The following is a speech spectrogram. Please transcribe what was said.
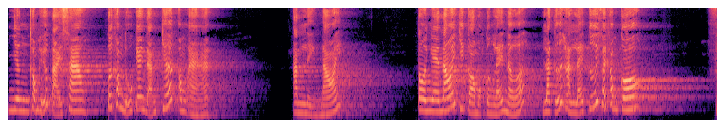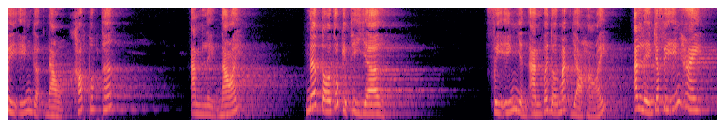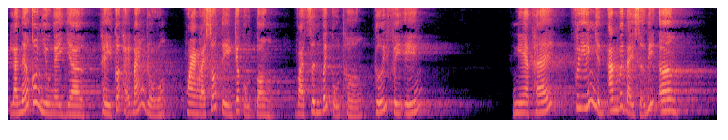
Nhưng không hiểu tại sao tôi không đủ can đảm chết ông ạ. Anh liền nói, tôi nghe nói chỉ còn một tuần lễ nữa là cử hành lễ cưới phải không cô? Phi Yến gật đầu, khóc thúc thớt. Anh liền nói, nếu tôi có kịp thì giờ. Phi Yến nhìn anh với đôi mắt dò hỏi. Anh liền cho Phi Yến hay là nếu có nhiều ngày giờ thì có thể bán ruộng, hoàn lại số tiền cho cụ Tuần và xin với cụ Thượng cưới Phi Yến. Nghe thế, Phi Yến nhìn anh với đầy sự biết ơn.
